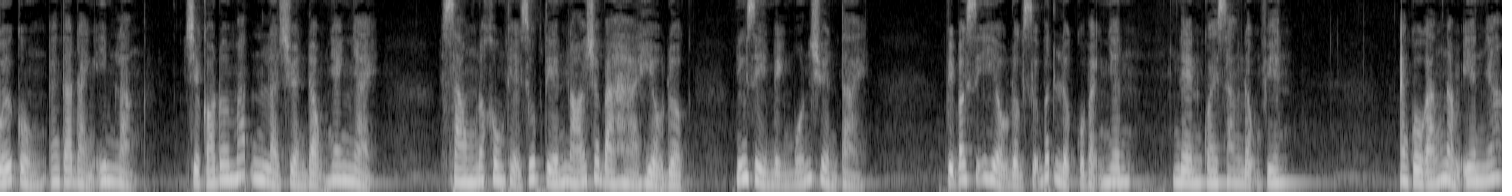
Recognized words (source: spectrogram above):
Cuối cùng, anh ta đành im lặng. Chỉ có đôi mắt là chuyển động nhanh nhảy Xong, nó không thể giúp Tiến nói cho bà Hà hiểu được Những gì mình muốn truyền tải. Vị bác sĩ hiểu được sự bất lực của bệnh nhân, Nên quay sang động viên. Anh cố gắng nằm yên nhé.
